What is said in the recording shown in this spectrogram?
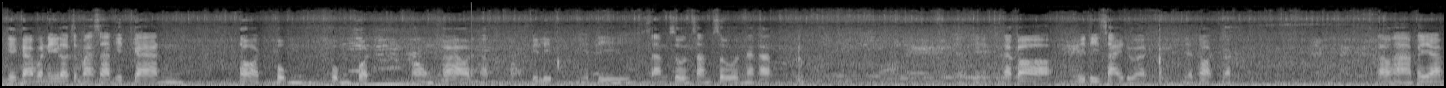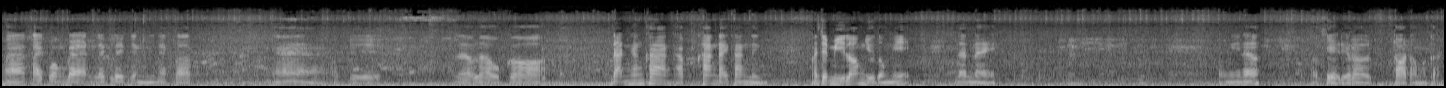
โอเคครับวันนี้เราจะมาสาธิตการถอดปุ่มปุ่มกดห้องข้าวนะครับ ของฟิลิปเอดี3030นย์สามศูนย์นะครับโอเคแล้วก็วิธีใส่ด้วย เดี๋ยวถอดก่อนเราหาพยายามหาไขควงแบนเล็กๆ อย่างนี้นะครับอ่าโอเค แล้วเราก็ดันข้างๆครับ ข้างใดข้างหนึ่ง มันจะมีร่องอยู่ตรงนี้ ด้านในตรงนี้นะโอเค เดี๋ยวเราถอดออกมาก่อน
